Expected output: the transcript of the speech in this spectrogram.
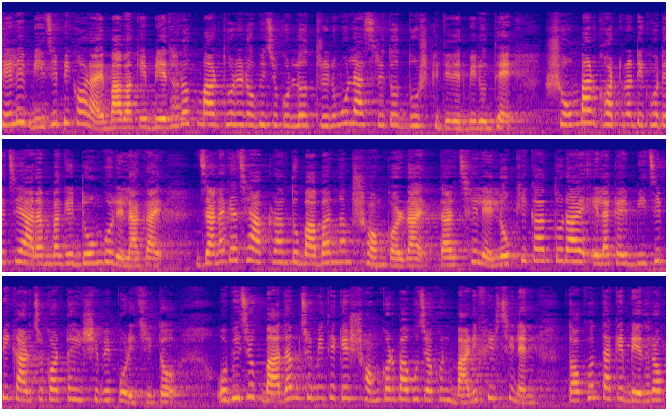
ছেলে বিজেপি করায় বাবাকে বেধড়ক মারধরের অভিযোগ উঠল তৃণমূল আশ্রিত দুষ্কৃতীদের বিরুদ্ধে। সোমবার ঘটনাটি ঘটেছে আরামবাগের ডোঙ্গর এলাকায়। জানা গেছে, আক্রান্ত বাবার নাম শঙ্কর রায়। তার ছেলে লক্ষ্মীকান্ত রায় এলাকায় বিজেপি কার্যকর্তা হিসেবে পরিচিত। অভিযোগ, বাদাম জমি থেকে শঙ্করবাবু যখন বাড়ি ফিরছিলেন, তখন তাকে বেধড়ক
